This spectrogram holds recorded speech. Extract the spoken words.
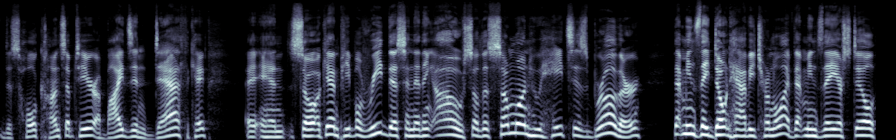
this whole concept here abides in death, okay, and so again, people read this and they think, oh, so the someone who hates his brother, that means they don't have eternal life. That means they are still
